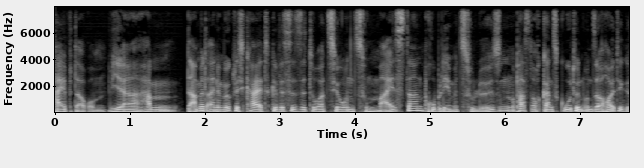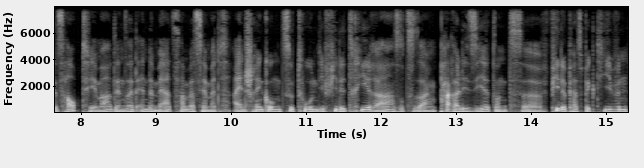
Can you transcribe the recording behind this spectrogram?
Hype darum. Wir haben damit eine Möglichkeit, gewisse Situationen zu meistern, Probleme zu lösen passt auch ganz gut in unser heutiges Hauptthema, denn seit Ende März haben wir es ja mit Einschränkungen zu tun, die viele Trierer sozusagen paralysiert und äh, viele Perspektiven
